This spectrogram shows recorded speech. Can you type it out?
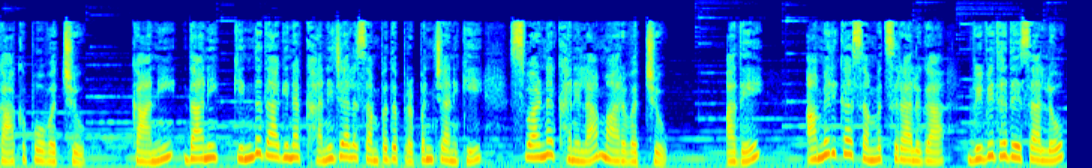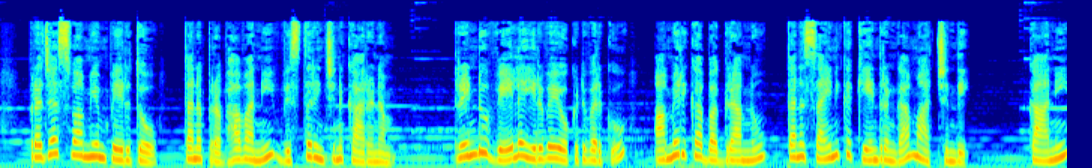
కాకపోవచ్చు. కాని దాని కింద దాగిన ఖనిజాల సంపద ప్రపంచానికి స్వర్ణఖనిలా మారవచ్చు. అదే అమెరికా సంవత్సరాలుగా వివిధ దేశాల్లో ప్రజాస్వామ్యం పేరుతో తన ప్రభావాన్ని విస్తరించిన కారణం. రెండు వేల ఇరవై ఒకటి వరకు అమెరికా బగ్రామ్ను తన సైనిక కేంద్రంగా మార్చింది. కాని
